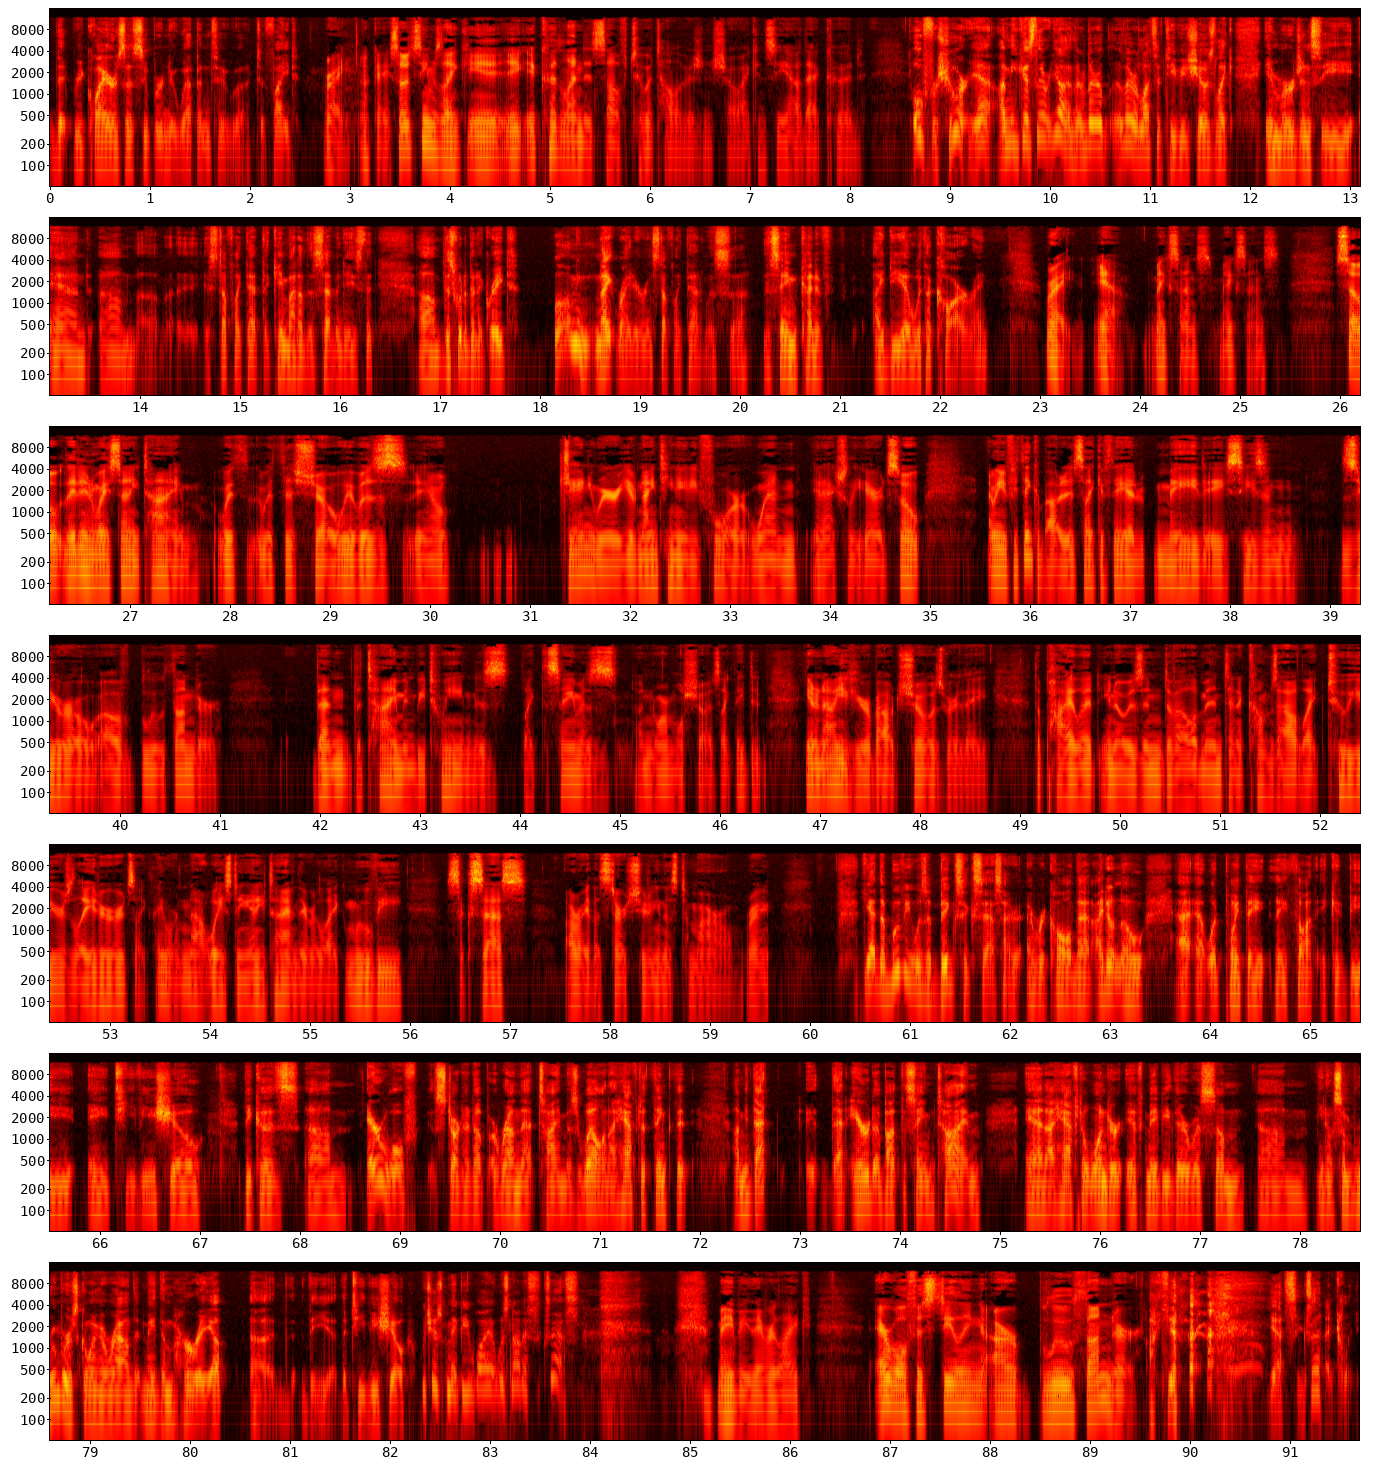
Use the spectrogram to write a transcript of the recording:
that requires a super new weapon to uh, to fight. Right. Okay. So it seems like it, it could lend itself to a television show. I can see how that could. Oh, for sure. Yeah. I mean, because there, yeah, there, there, there are lots of TV shows like Emergency and um, uh, stuff like that that came out of the '70s. That um, this would have been a great well, I mean, Knight Rider and stuff like that was uh, the same kind of idea with a car, right? Right. Yeah. Makes sense. Makes sense. So they didn't waste any time with with this show. It was, you know, January of 1984 when it actually aired. So, I mean, if you think about it, it's like if they had made a season zero of Blue Thunder then the time in between is like the same as a normal show. It's like they did, you know, now you hear about shows where they, the pilot, you know, is in development and it comes out like two years later. It's like they were not wasting any time. They were like, movie, success. All right, let's start shooting this tomorrow, right? Yeah, the movie was a big success. I, I recall that. I don't know uh, at what point they, they thought it could be a TV show because um, Airwolf started up around that time as well. And I have to think that, I mean, that that aired about the same time. And I have to wonder if maybe there was some, um, you know, some rumors going around that made them hurry up uh, the the TV show, which is maybe why it was not a success. maybe they were like, Airwolf is stealing our Blue Thunder. yeah. yes, exactly.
